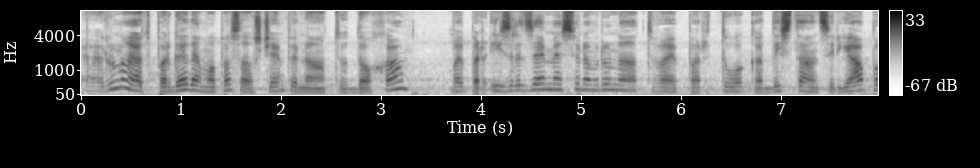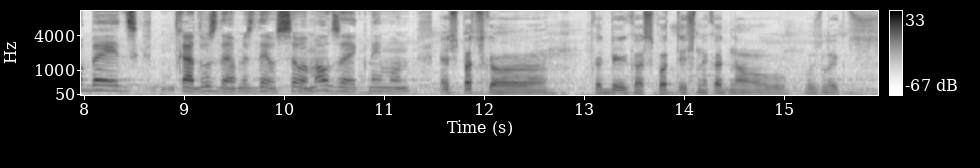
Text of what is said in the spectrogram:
Runājot par gaidāmo pasaules čempionātu Dohā, vai par izredzēm mēs varam runāt, vai par to, ka distance ir jāpabeidz, kādu uzdevumu es devu savam audzēknim. Un... Es pats, kā, kad biju kā sportists, nekad nav uzlikts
